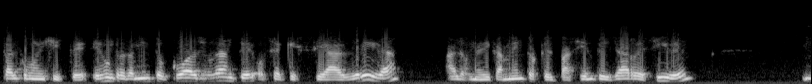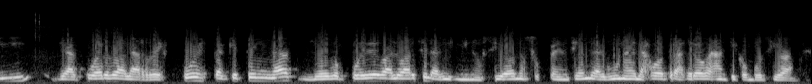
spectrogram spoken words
tal como dijiste, es un tratamiento coayudante, o sea que se agrega a los medicamentos que el paciente ya recibe y de acuerdo a la respuesta que tenga, luego puede evaluarse la disminución o suspensión de alguna de las otras drogas anticonvulsivantes.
